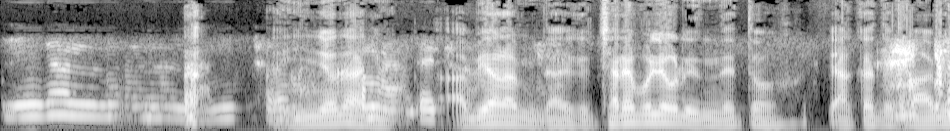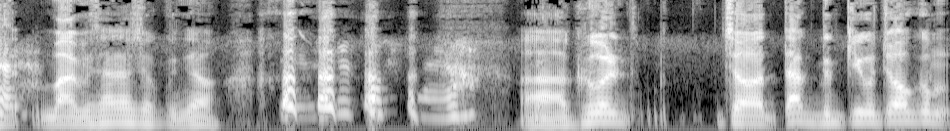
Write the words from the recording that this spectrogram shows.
인연은 아니죠. 아, 인연은 그러면 아니. 아, 미안합니다. 잘해보려고 그랬는데 또 약간 좀 마음이, 마음이 상하셨군요. 네, 슬펐어요. 아, 그걸 저 딱 느끼고 조금,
